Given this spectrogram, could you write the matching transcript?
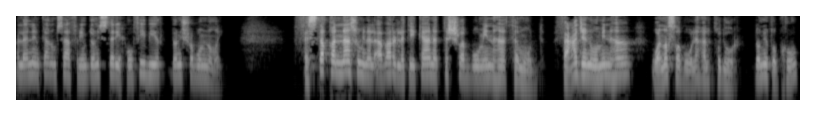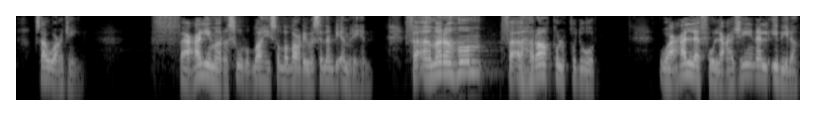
لأنهم كانوا مسافرين بدهم يستريحوا في بير بدهم يشربوا منه مي. فاستقى الناس من الآبار التي كانت تشرب منها ثمود فعجنوا منها ونصبوا لها القدور بدهم يطبخوا ساووا عجين. فعلم رسول الله صلى الله عليه وسلم بأمرهم. فأمرهم فأهراقوا القدور وعلفوا العجين الإبلة.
